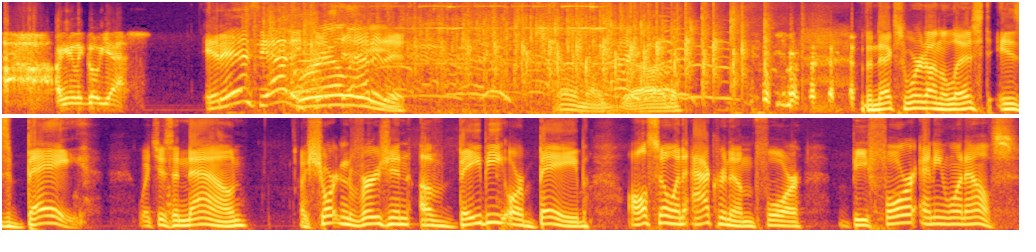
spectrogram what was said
I'm gonna go yes. It is? Yeah, they just added it. Oh my god. The next word on the list is bay, which is a noun, a shortened version of baby or babe, also an acronym for before anyone else.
